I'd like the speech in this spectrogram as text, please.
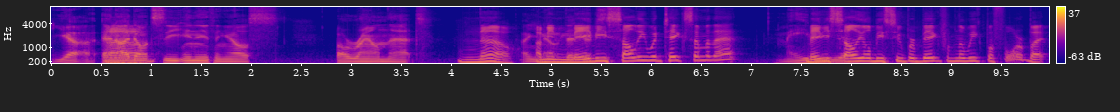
Yeah, and I Um, don't see anything else around that. no. Uh, i know, mean that- maybe sully would take some of that. Maybe maybe yeah. sully will be super big from the week before but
